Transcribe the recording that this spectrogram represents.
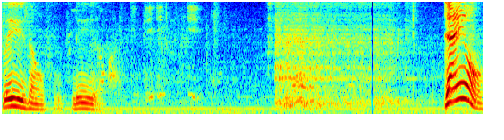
Please don't, fool. Please. Damn.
